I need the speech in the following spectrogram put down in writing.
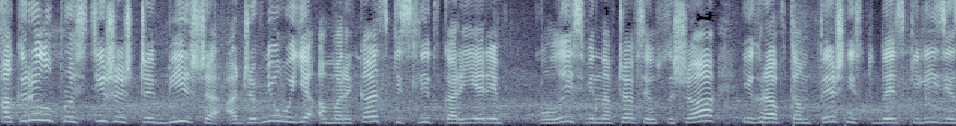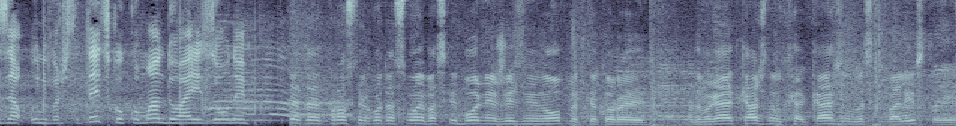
А Кирилу простіше ще більше, адже в нього є американський слід в кар'єрі. Колись він навчався у США і грав в тамтешній студентській лізі за університетську команду Аризони. Это просто какой-то свой баскетбольный жизненный опыт, который помогает каждому, каждому баскетболисту. И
